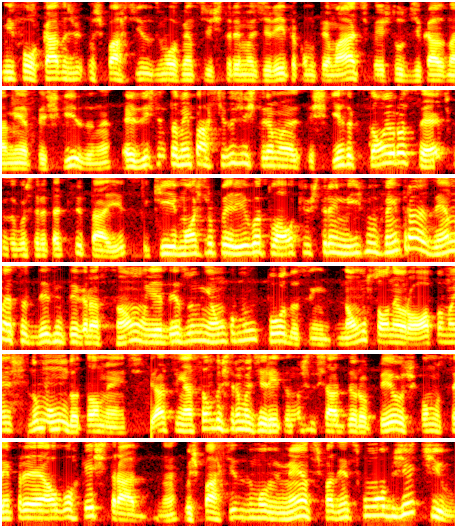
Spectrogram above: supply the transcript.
me focar nos, nos partidos e movimentos de extrema direita como temática, estudo de caso na minha pesquisa, né? Existem também partidos de extrema esquerda que são eurocéticos, eu gostaria até de citar isso, e que mostra o perigo atual que o extremismo vem trazendo essa desintegração e a desunião como um todo, assim, não só na Europa, mas no mundo atualmente. Assim, a ação da extrema direita nos estados europeus, como sempre, é algo orquestrado, né? Os partidos e movimentos fazem isso com um objetivo.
